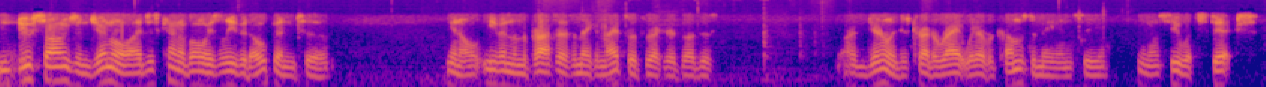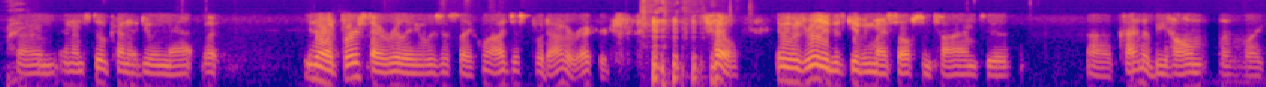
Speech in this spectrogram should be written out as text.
new songs in general. I just kind of always leave it open to, you know, even in the process of making Night Sweats records, I'll just I generally just try to write whatever comes to me and see, you know, see what sticks. Right. Um, and I'm still kind of doing that, but you know, at first I really was just like, well, I just put out a record, so it was really just giving myself some time to uh, kind of be home and like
